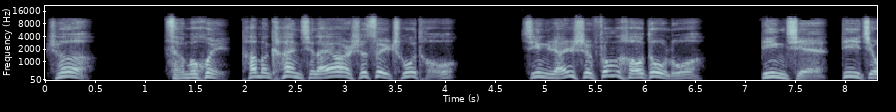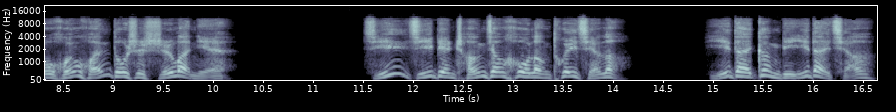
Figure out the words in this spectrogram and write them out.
这怎么会？他们看起来二十岁出头，竟然是封号斗罗！并且第九魂环都是十万年，即即便长江后浪推前浪，一代更比一代强，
